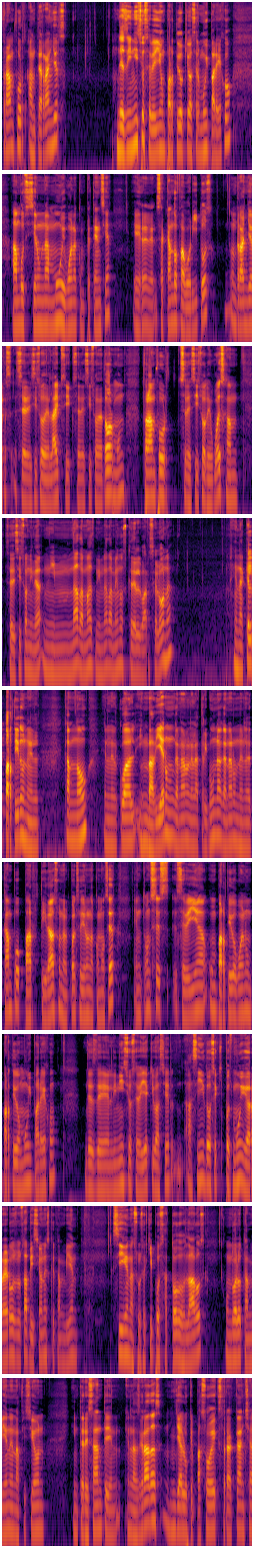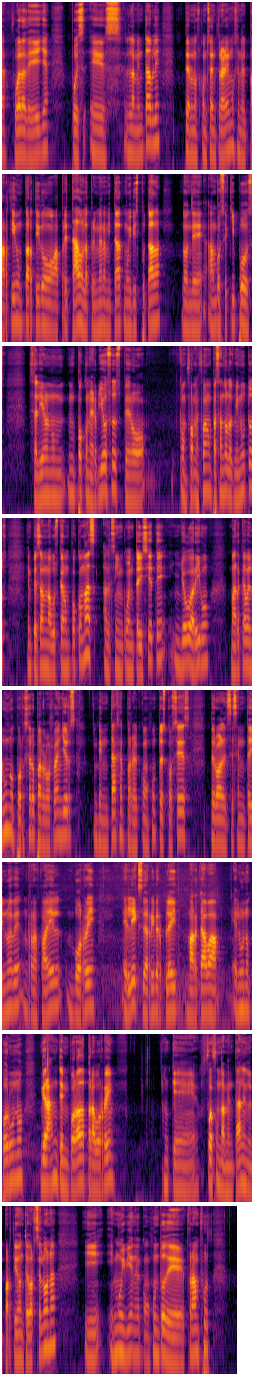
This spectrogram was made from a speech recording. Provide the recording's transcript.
Frankfurt ante Rangers. Desde inicio se veía un partido que iba a ser muy parejo. Ambos hicieron una muy buena competencia, eh, sacando favoritos. Rangers se deshizo de Leipzig, se deshizo de Dortmund. Frankfurt se deshizo de West Ham, se deshizo ni, ni nada más ni nada menos que del Barcelona. En aquel partido en el Camp Nou, en el cual invadieron, ganaron en la tribuna, ganaron en el campo, partidazo en el cual se dieron a conocer. Entonces se veía un partido bueno, un partido muy parejo. Desde el inicio se veía que iba a ser así, dos equipos muy guerreros, dos aficiones que también siguen a sus equipos a todos lados. Un duelo también en afición interesante en, las gradas. Ya lo que pasó extra cancha fuera de ella, pues es lamentable. Pero nos concentraremos en el partido, un partido apretado en la primera mitad, muy disputada, donde ambos equipos salieron un, un poco nerviosos, pero conforme fueron pasando los minutos, empezaron a buscar un poco más. Al 57, Joe Aribo marcaba el 1 por 0 para los Rangers, ventaja para el conjunto escocés, pero al 69, Rafael Borré, el ex de River Plate, marcaba el 1 por 1. Gran temporada para Borré, que fue fundamental en el partido ante Barcelona. Y, y muy bien el conjunto de Frankfurt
